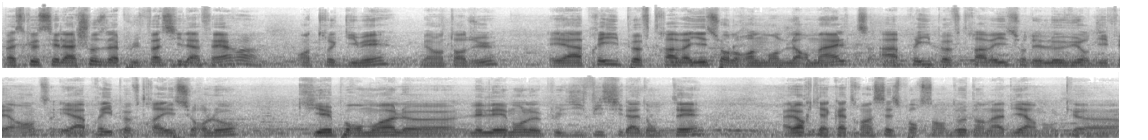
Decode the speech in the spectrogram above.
parce que c'est la chose la plus facile à faire, entre guillemets, bien entendu. Et après, ils peuvent travailler sur le rendement de leur malt. Après, ils peuvent travailler sur des levures différentes. Et après, ils peuvent travailler sur l'eau, qui est pour moi l'élément le, plus difficile à dompter. Alors qu'il y a 96% d'eau dans la bière, donc euh,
